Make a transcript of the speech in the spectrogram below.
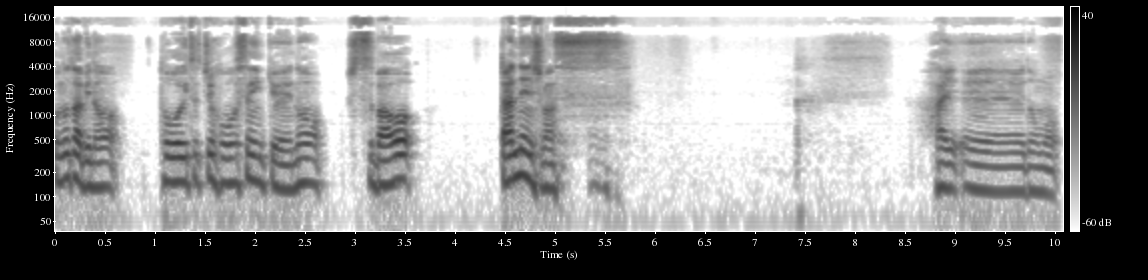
この度の統一地方選挙への出馬を断念します。はい、えー、どうも、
